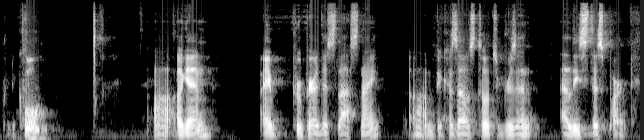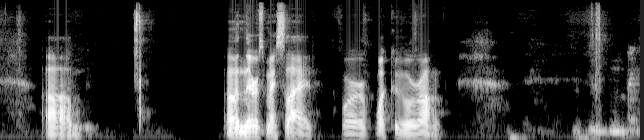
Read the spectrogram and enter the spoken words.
Pretty cool. Uh, again, I prepared this last night um, because I was told to present at least this part. Um, oh, and there's my slide for what could go wrong.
